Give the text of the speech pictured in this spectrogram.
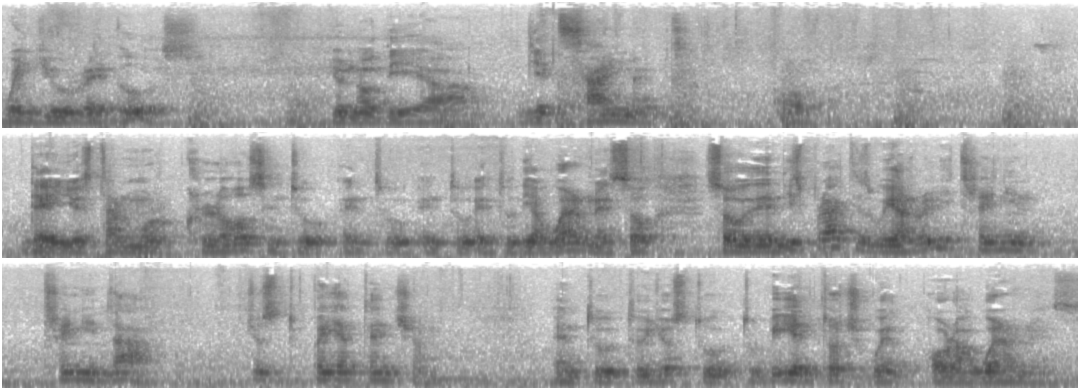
When you reduce, you know, the uh, the excitement of that you start more close into into into into the awareness. So so in this practice we are really training training that just to pay attention and to, to just to, to be in touch with our awareness.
